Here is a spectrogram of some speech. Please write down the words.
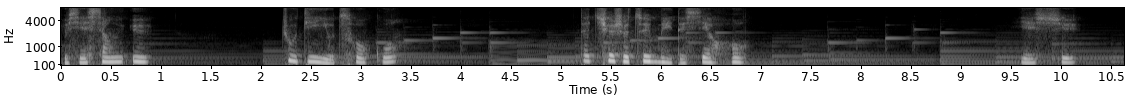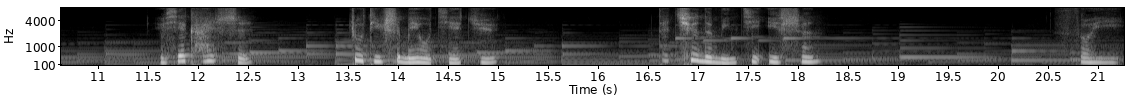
有些相遇，注定有错过，但却是最美的邂逅。也许有些开始，注定是没有结局，但却能铭记一生。所以，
